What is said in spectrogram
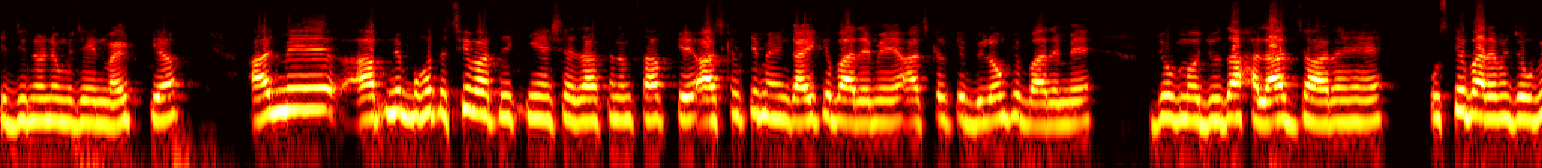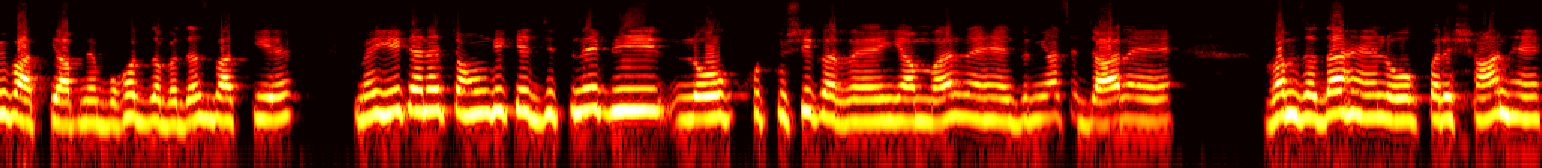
कि जिन्होंने मुझे इनवाइट किया। आज मैं, आपने बहुत अच्छी बातें की हैं शहजाद सनम साहब के आजकल की महँगाई के बारे में, आजकल के बिलों के बारे में, जो मौजूदा हालात जा रहे हैं, उसके बारे में जो भी बात की आपने, बहुत ज़बरदस्त बात की है। मैं ये कहना चाहूँगी कि जितने भी लोग खुदकुशी कर रहे हैं या मर रहे हैं, दुनिया से जा रहे हैं, गमजदा हैं लोग, परेशान हैं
